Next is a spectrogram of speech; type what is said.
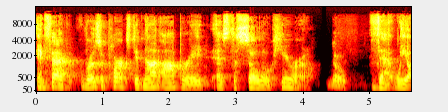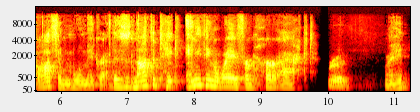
In fact, Rosa Parks did not operate as the solo hero. No. That we often will make her. This is not to take anything away from her act. Right. Right.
